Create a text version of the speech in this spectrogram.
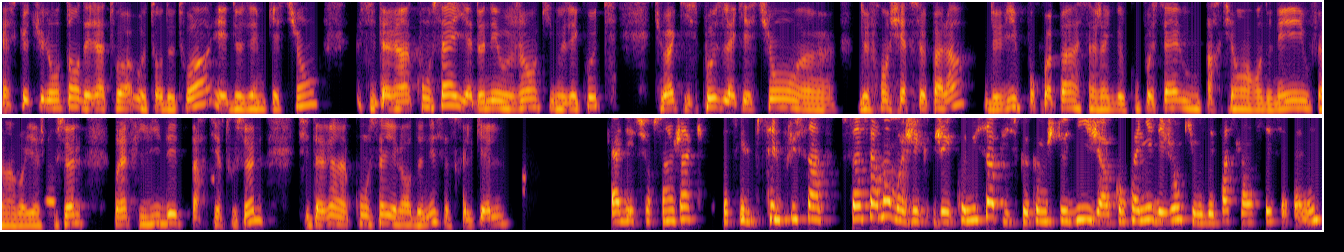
Est-ce que tu l'entends déjà toi autour de toi? Et deuxième question, si tu avais un conseil à donner aux gens qui nous écoutent, tu vois, qui se posent la question euh, de franchir ce pas-là, de vivre pourquoi pas à Saint-Jacques-de-Compostelle ou partir en randonnée ou faire un voyage tout seul, bref, l'idée de partir tout seul, si tu avais un conseil à leur donner, ça serait lequel? Aller sur Saint-Jacques, parce que c'est le plus simple. Sincèrement, moi, j'ai connu ça, puisque, comme je te dis, j'ai accompagné des gens qui n'osaient pas se lancer cette année.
